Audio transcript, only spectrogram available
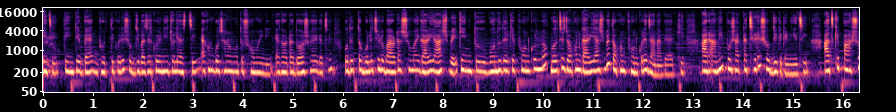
এই যে তিনটে ব্যাগ ভর্তি করে সবজি বাজার করে নিয়ে চলে আসছি। এখন গোছানোর মতো সময় নেই। এগারোটা দশ হয়ে গেছে। ওদের তো বলেছিল বারোটার সময় গাড়ি আসবে কিন্তু বন্ধুদেরকে ফোন করল। বলছে যখন গাড়ি আসবে তখন ফোন করে জানাবে আর কি। আর আমি পোশাকটা ছেড়ে সবজি কেটে নিয়েছি। আজকে পাঁচশো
